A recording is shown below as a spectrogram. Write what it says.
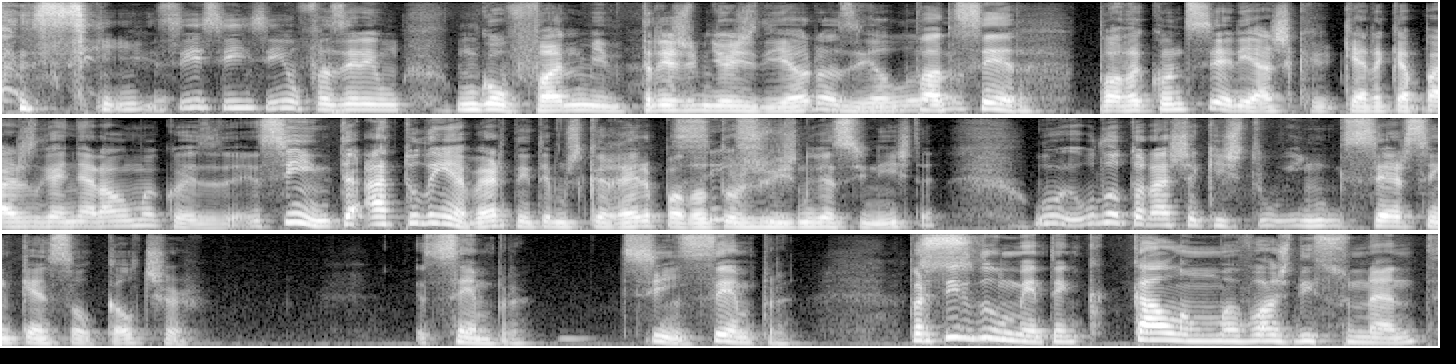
sim, sim, sim, sim. Ou fazerem um, um GoFundMe de 3 milhões de euros. Ele Pode ser. Pode acontecer e acho que, que era capaz de ganhar alguma coisa. Sim, há tudo em aberto em termos de carreira para o Sim, doutor sim. juiz negacionista. O, o doutor acha que isto insere-se em cancel culture? Sempre. Sim, Sempre. A partir do momento em que calam uma voz dissonante,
